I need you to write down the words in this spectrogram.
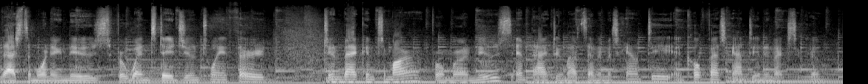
That's the morning news for Wednesday, June 23rd. Tune back in tomorrow for more news impacting Las Animas County and Colfax County, New Mexico.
